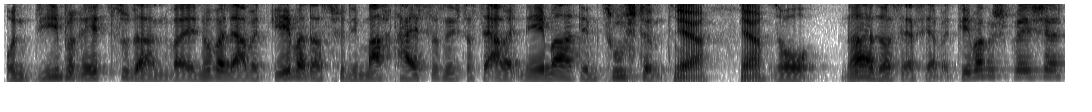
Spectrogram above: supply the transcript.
Und die berätst du dann, weil nur weil der Arbeitgeber das für die macht, heißt das nicht, dass der Arbeitnehmer dem zustimmt. Ja, ja. So, ne, also hast erst die Arbeitgebergespräche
